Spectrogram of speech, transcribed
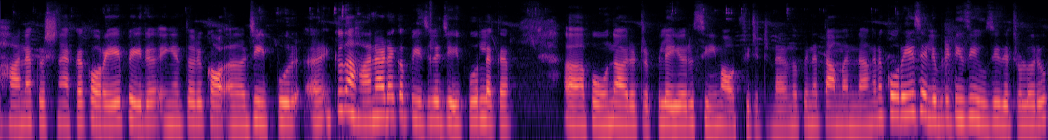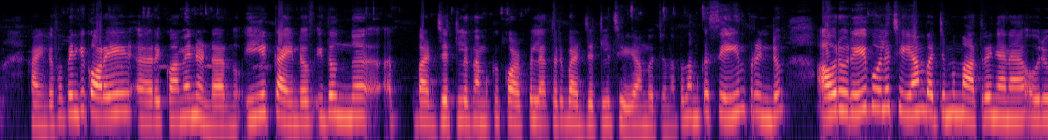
അഹാന കൃഷ്ണ ഒക്കെ കുറേ പേര് ഇങ്ങനത്തെ ഒരു ജയ്പൂർ എനിക്ക് അഹാനയുടെ ഒക്കെ പേജിൽ ജയ്പൂരിലൊക്കെ പോകുന്ന ആ ഒരു ട്രിപ്പിൽ ഈ ഒരു സെയിം ഔട്ട്ഫിറ്റ് ഇട്ടുണ്ടായിരുന്നു പിന്നെ തമന്ന അങ്ങനെ കുറേ സെലിബ്രിറ്റീസ് യൂസ് ചെയ്തിട്ടുള്ള ഒരു കൈൻഡ് ഓഫ് അപ്പോൾ എനിക്ക് കുറേ റിക്വയർമെന്റ് ഉണ്ടായിരുന്നു. ഈ കൈൻഡ് ഓഫ് ഇതൊന്ന് ബഡ്ജറ്റിൽ നമുക്ക് കുഴപ്പമില്ലാത്തൊരു ബഡ്ജറ്റിൽ ചെയ്യാൻ പറ്റുന്നു. അപ്പോൾ നമുക്ക് സെയിം പ്രിന്റും ആ ഒരു ഒരേപോലെ ചെയ്യാൻ പറ്റുമ്പോൾ മാത്രമേ ഞാൻ ഒരു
